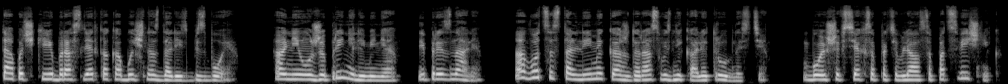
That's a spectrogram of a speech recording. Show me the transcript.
Тапочки и браслет, как обычно, сдались без боя. Они уже приняли меня и признали, а вот с остальными каждый раз возникали трудности. Больше всех сопротивлялся подсвечник.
